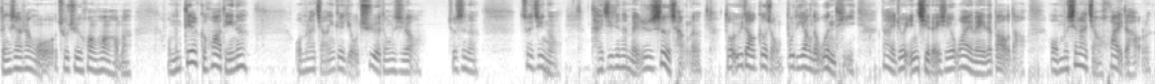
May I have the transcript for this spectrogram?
等一下让我出去晃晃，好吗？我们第二个话题呢，我们来讲一个有趣的东西哦，就是呢，最近哦，台积电的每日设厂呢，都遇到各种不一样的问题，那也就引起了一些外媒的报道。我们先来讲坏的好了，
